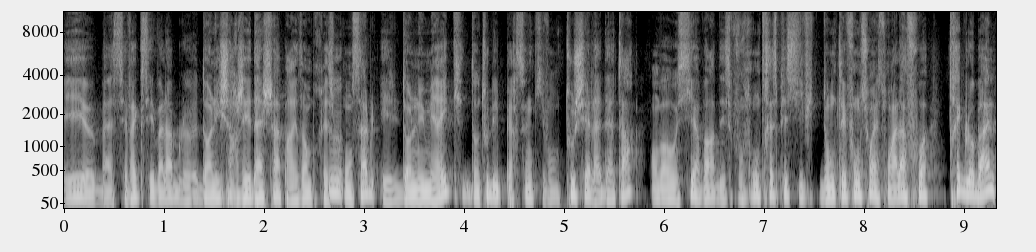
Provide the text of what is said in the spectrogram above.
Et euh, bah, c'est vrai que c'est valable dans les chargés d'achat, par exemple, responsables. Et dans le numérique, dans toutes les personnes qui vont toucher à la data, on va aussi avoir des fonctions très spécifiques. Donc les fonctions, elles sont à la fois très globales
